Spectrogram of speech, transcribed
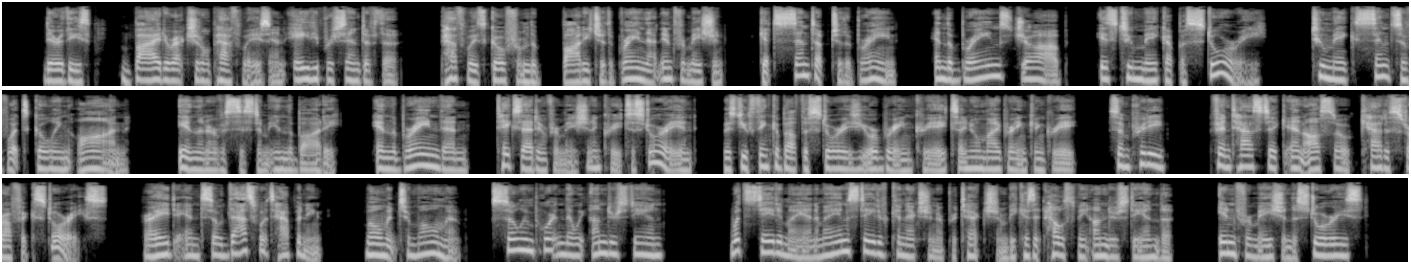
There are these bidirectional pathways and 80% of the pathways go from the body to the brain. That information gets sent up to the brain and the brain's job is to make up a story to make sense of what's going on in the nervous system, in the body. And the brain then takes that information and creates a story. And as you think about the stories your brain creates, I know my brain can create some pretty fantastic and also catastrophic stories, right? And so that's what's happening moment to moment. So important that we understand what state am I in? Am I in a state of connection or protection? Because it helps me understand the information, the stories,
